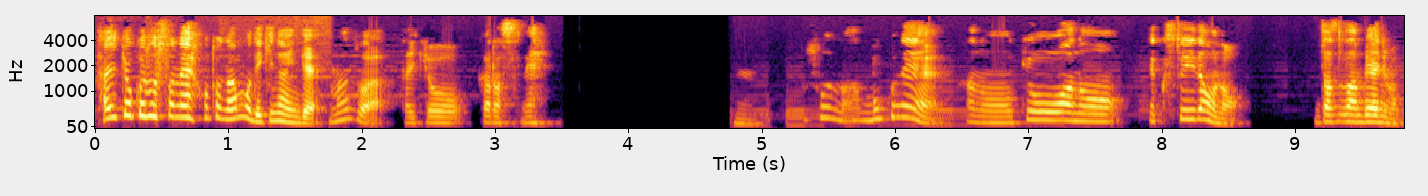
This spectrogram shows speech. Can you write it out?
体調崩すとね、ほんと何もできないんで、まずは体調からですね。うん。そういうの、僕ね、あの、今日あの、X3 ダウンの雑談部屋にも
